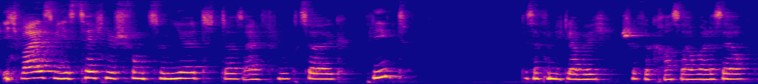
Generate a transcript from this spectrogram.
ich weiß, wie es technisch funktioniert, dass ein Flugzeug fliegt. Deshalb finde ich, glaube ich, Schiffe krasser, weil das ja auch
